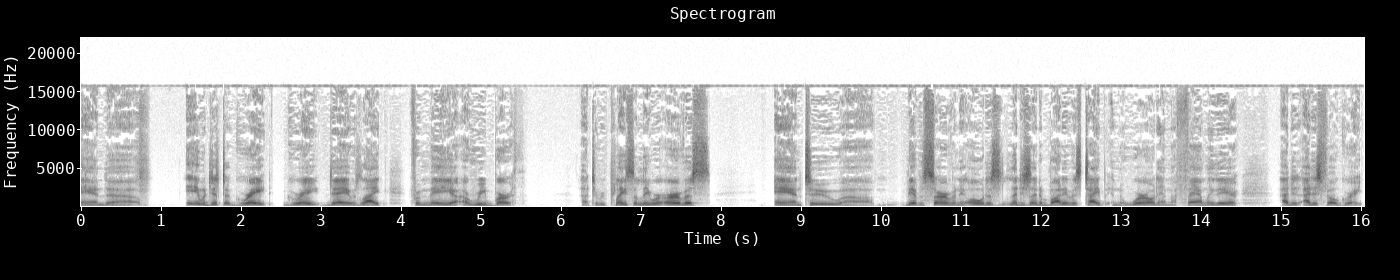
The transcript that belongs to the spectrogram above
And uh, it was just a great, great day. It was like, for me, a, a rebirth uh, to replace a Leroy Irvis and to uh, be able to serve in the oldest legislative body of its type in the world and my family there. I just, I just felt great.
